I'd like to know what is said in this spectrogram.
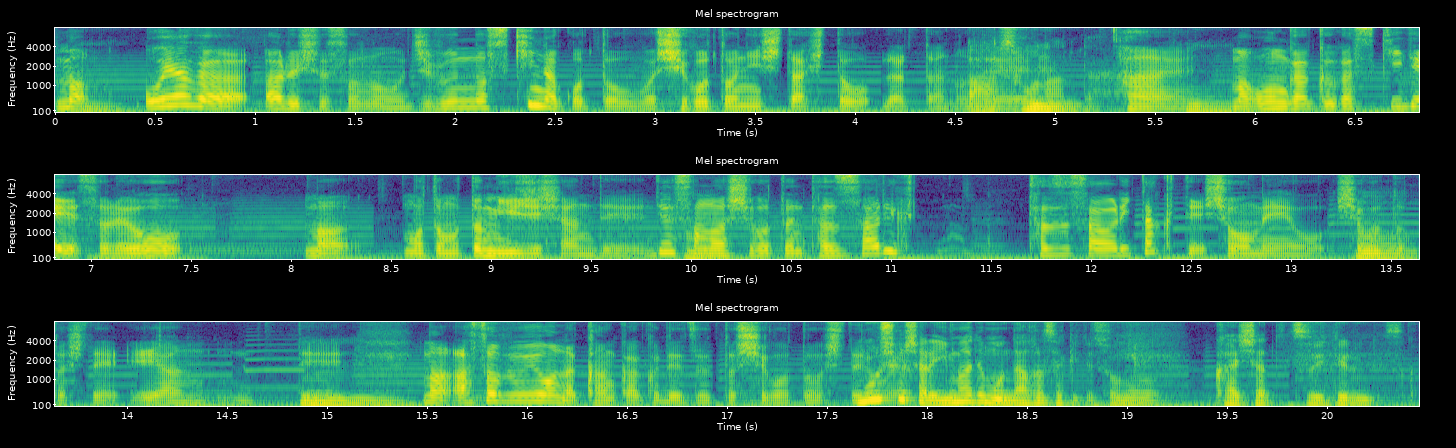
まあ、うん。親がある種その自分の好きなことを仕事にした人だったので。あそうなんだ。はい。うん。まあ、音楽が好きでそれをまあもともとミュージシャンででその仕事に携わり、携わりたくて照明を仕事として選んで、うんまあ、遊ぶような感覚でずっと仕事をしてるもしかしたら今でも長崎でその会社って続いてるんですか？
